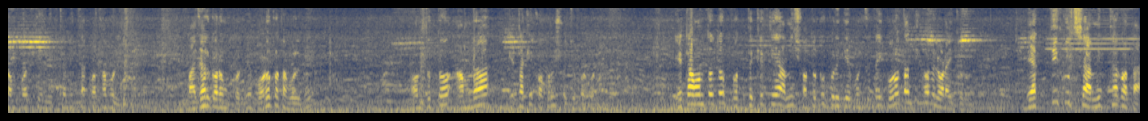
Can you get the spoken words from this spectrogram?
সম্পর্কে মিথ্যা মিথ্যা কথা বলবে বাজার গরম করবে, বড় কথা বলবে, অন্তত আমরা এটাকে কখনো সহ্য করব না। এটা অন্তত প্রত্যেককে আমি সতর্ক করে দিয়ে বলছি, তাই গণতান্ত্রিকভাবে লড়াই করুন। ব্যক্তি কুৎসা, মিথ্যা কথা,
